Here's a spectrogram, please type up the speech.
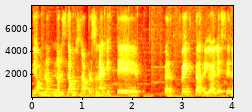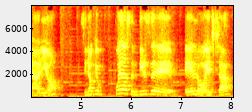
Digamos, no necesitamos una persona que esté perfecta arriba del escenario, sino que pueda sentirse él o ella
